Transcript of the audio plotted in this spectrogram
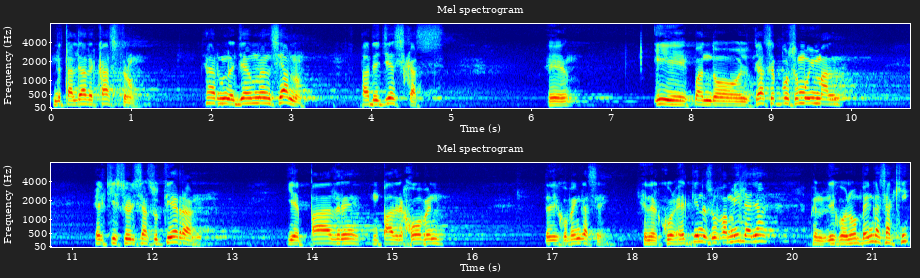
de Talía de Castro, ya era un, anciano, padre Yescas. Eh, y cuando ya se puso muy mal, él quiso irse a su tierra. Y el padre, un padre joven, le dijo, véngase. En el, él tiene su familia allá, pero dijo, no, véngase aquí.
